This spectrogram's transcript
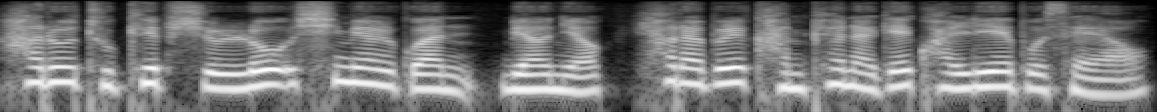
하루 두 캡슐로 심혈관, 면역, 혈압을 간편하게 관리해 보세요.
